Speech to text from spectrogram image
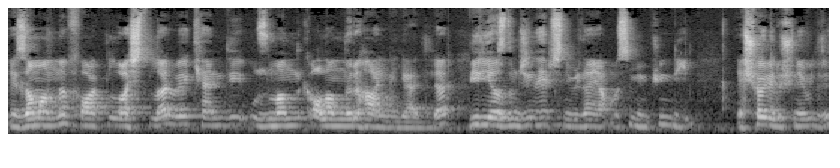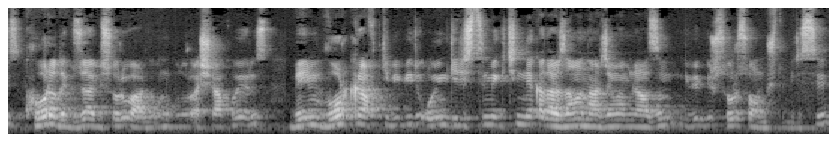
e, zamanla farklılaştılar ve kendi uzmanlık alanları haline geldiler. Bir yazılımcının hepsini birden yapması mümkün değil. Ya şöyle düşünebiliriz. Quora'da güzel bir soru vardı. Onu bulur aşağı koyarız. Benim Warcraft gibi bir oyun geliştirmek için ne kadar zaman harcamam lazım gibi bir soru sormuştu birisi.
